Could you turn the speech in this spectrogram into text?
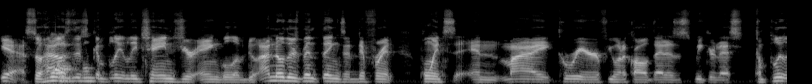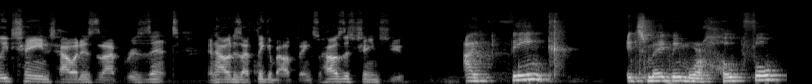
Yeah. So how yeah. has this completely changed your angle of doing? I know there's been things at different points in my career, if you want to call it that, as a speaker, that's completely changed how it is that I present and how it is I think about things. So how has this changed you? I think it's made me more hopeful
